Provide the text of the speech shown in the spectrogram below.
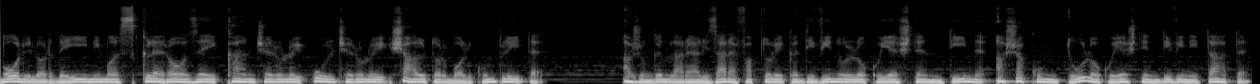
bolilor de inimă, sclerozei, cancerului, ulcerului și altor boli cumplite ajungând la realizarea faptului că divinul locuiește în tine așa cum tu locuiești în divinitate,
